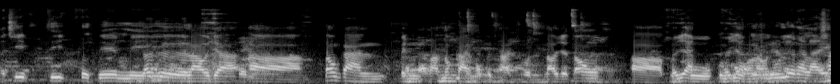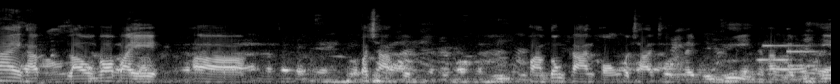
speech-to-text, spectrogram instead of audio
อาชีพที่ฝึกเนี่ยมีก็คือเราจะอ่าต้องการเป็นความต้องการของประชาชน เราจะต้องอ่าคุณครูคุณครูของเราเขาอยากรู้เรื่องอะไร ใช่ครับ เราก็ไปอ่าประชาคมความต้องการของประชาชนในพื้นที่นะครับในพื้นที่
